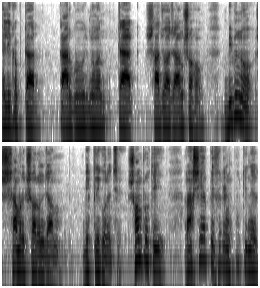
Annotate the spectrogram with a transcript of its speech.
হেলিকপ্টার, কার্গো বিমান, ট্রাক, সাজোয়া যানসহ বিভিন্ন সামরিক সরঞ্জাম বিক্রি করেছে। সম্প্রতি রাশিয়ার প্রেসিডেন্ট পুতিনের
